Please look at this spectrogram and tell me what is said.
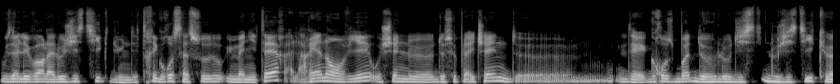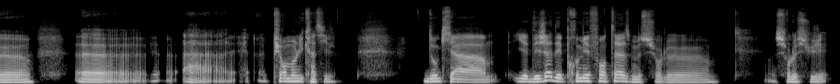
vous allez voir la logistique d'une des très grosses assos humanitaires, elle a rien à envier aux chaînes de supply chain de, des grosses boîtes de logistique euh, euh, purement lucratives. Donc il y a, y a déjà des premiers fantasmes sur le, sur le sujet.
